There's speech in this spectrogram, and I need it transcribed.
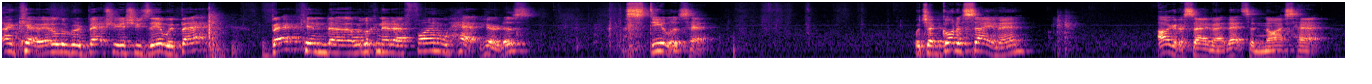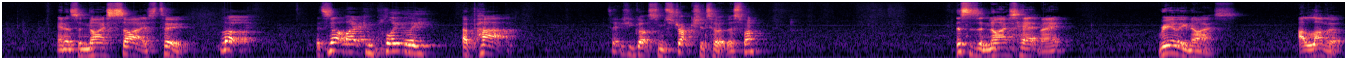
Okay, we had a little bit of battery issues there. We're back. We're back and uh, we're looking at our final hat. Here it is. A Steelers hat. Which I've gotta say, man. I've gotta say, mate, that's a nice hat. And it's a nice size too. Look, it's not like completely apart. It's actually got some structure to it, this one. This is a nice hat, mate. Really nice. I love it.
